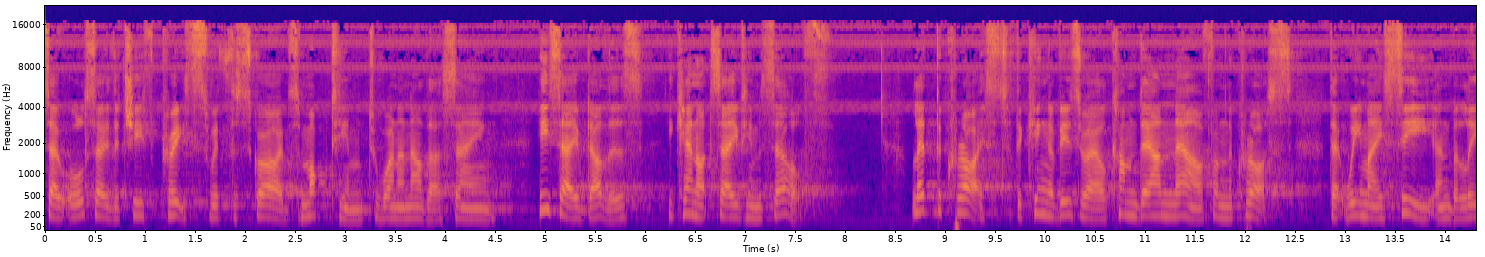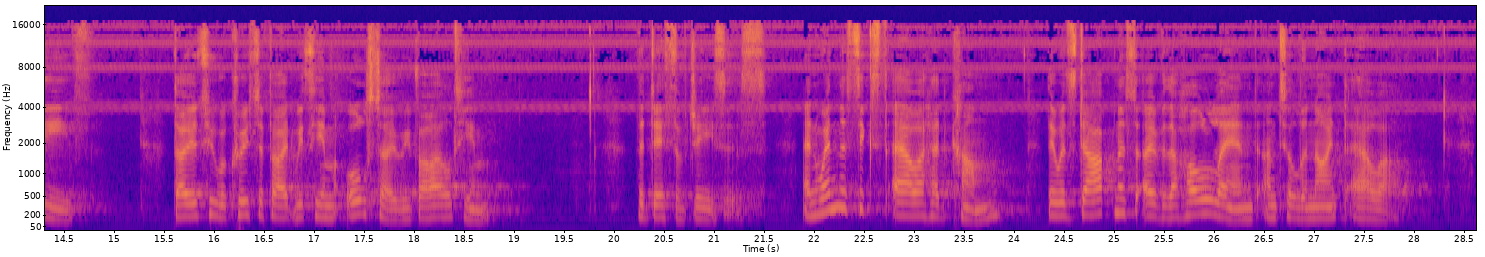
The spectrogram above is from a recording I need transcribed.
So also the chief priests with the scribes mocked him to one another, saying, He saved others, he cannot save himself. Let the Christ, the King of Israel, come down now from the cross, that we may see and believe. Those who were crucified with him also reviled him. The death of Jesus. And when the sixth hour had come, there was darkness over the whole land until the ninth hour.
